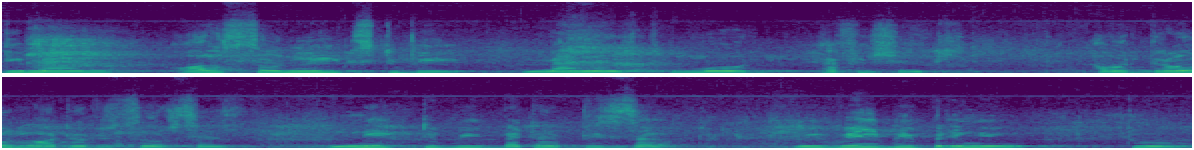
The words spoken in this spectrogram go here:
demand also needs to be managed more efficiently. Our groundwater resources need to be better preserved. We will be bringing to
